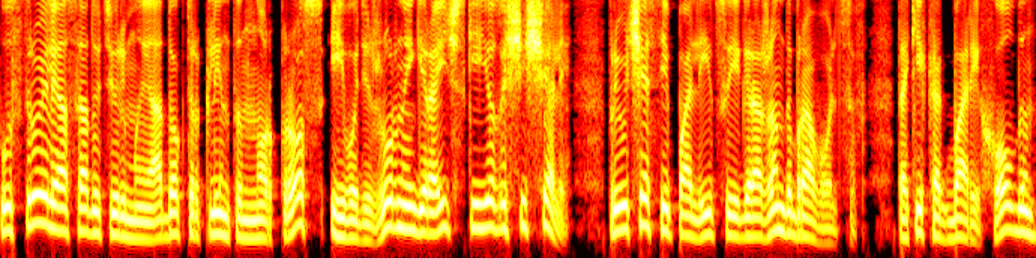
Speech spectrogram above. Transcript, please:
устроили осаду тюрьмы, а доктор Клинтон Норкросс и его дежурные героически ее защищали при участии полиции и горожан-добровольцев, таких как Барри Холден,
